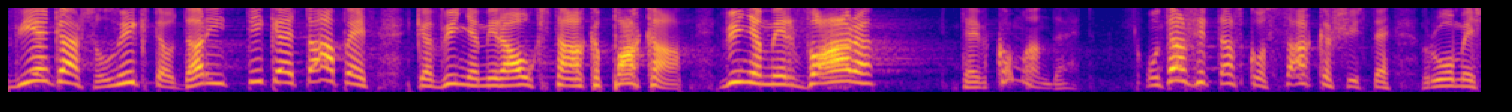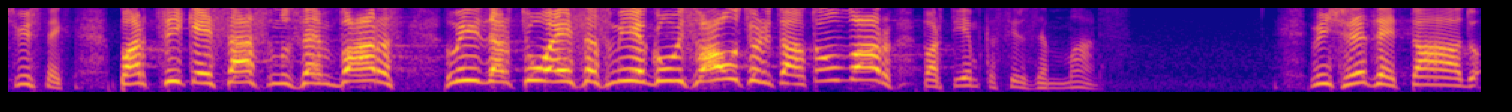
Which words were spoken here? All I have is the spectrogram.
Vienkārši likt tev darīt tikai tāpēc, ka viņam ir augstāka pakāpe, viņam ir vara tevi komandēt. Un tas ir tas, ko saka šis romiešu virsnieks. Par cik es esmu zem varas, līdz ar to es esmu ieguvis autoritāti un varu par tiem, kas ir zem manis. Viņš redzēja tādu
